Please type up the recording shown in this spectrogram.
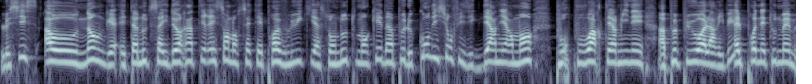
Le 6, Ao Nang, est un outsider intéressant dans cette épreuve, lui qui a sans doute manqué d'un peu de condition physique dernièrement pour pouvoir terminer un peu plus haut à l'arrivée. Elle prenait tout de même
